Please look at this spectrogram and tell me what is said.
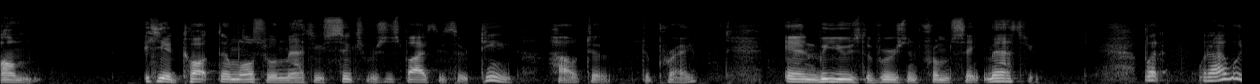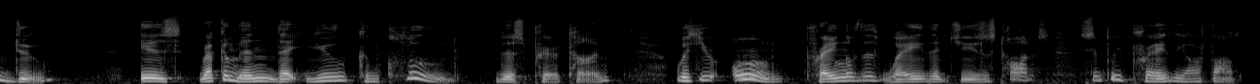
Um, he had taught them also in Matthew 6, verses 5 through 13, how to, to pray. And we use the version from St. Matthew. But what I would do is recommend that you conclude this prayer time with your own praying of the way that Jesus taught us. Simply pray the Our Father.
